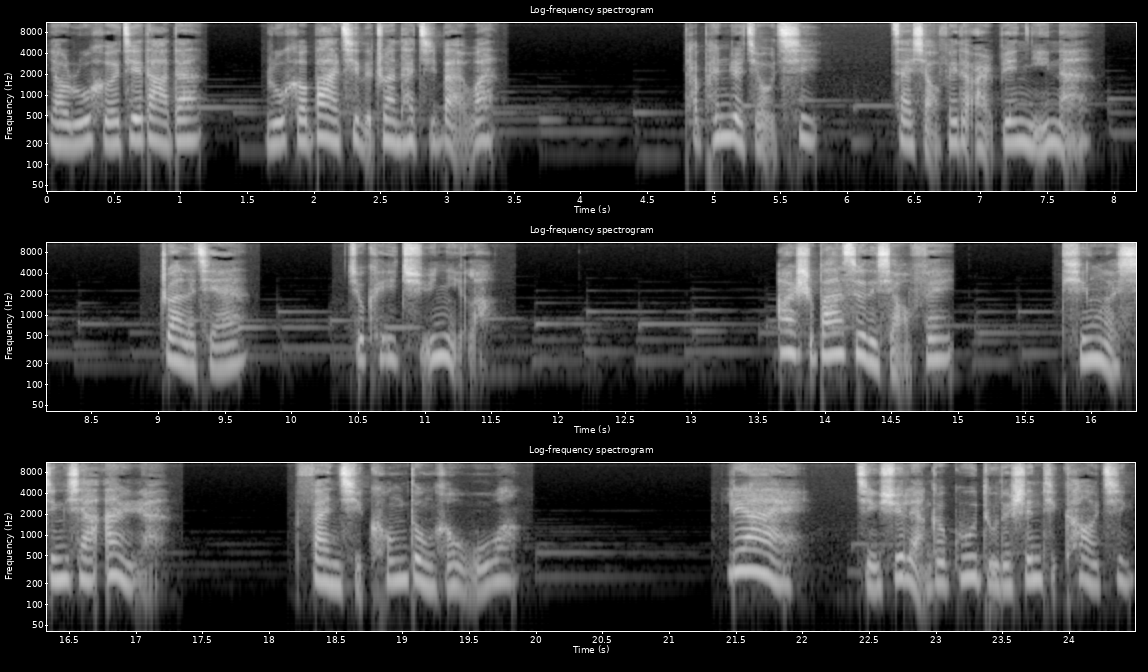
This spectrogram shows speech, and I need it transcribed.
要如何接大单，如何霸气的赚他几百万。他喷着酒气，在小飞的耳边呢喃：“赚了钱，就可以娶你了。”二十八岁的小飞。听了，心下黯然，泛起空洞和无望。恋爱仅需两个孤独的身体靠近，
